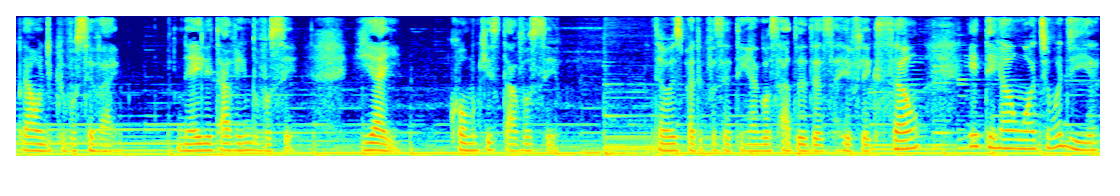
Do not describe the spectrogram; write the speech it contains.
para onde que você vai, né? Ele tá vendo você. E aí, como que está você? Então eu espero que você tenha gostado dessa reflexão e tenha um ótimo dia.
